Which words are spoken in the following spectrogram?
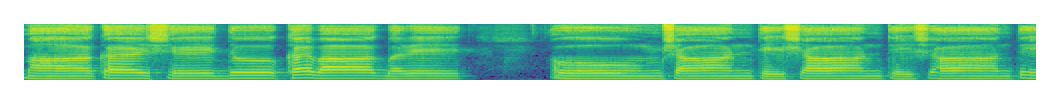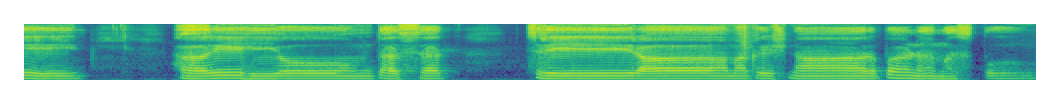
मा कश्चित् दुःखभाग् भवेत्। ॐ शान्ति शान्ति शान्तिः। हरिः ॐ तत्सत् श्रीरामकृष्णार्पणमस्तु।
